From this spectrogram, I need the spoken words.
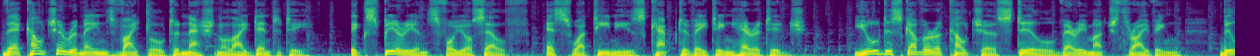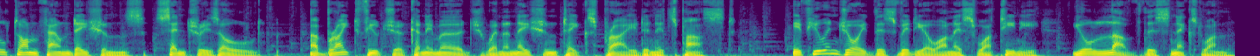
Their culture remains vital to national identity. Experience for yourself Eswatini's captivating heritage. You'll discover a culture still very much thriving, built on foundations centuries old. A bright future can emerge when a nation takes pride in its past. If you enjoyed this video on Eswatini, you'll love this next one.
